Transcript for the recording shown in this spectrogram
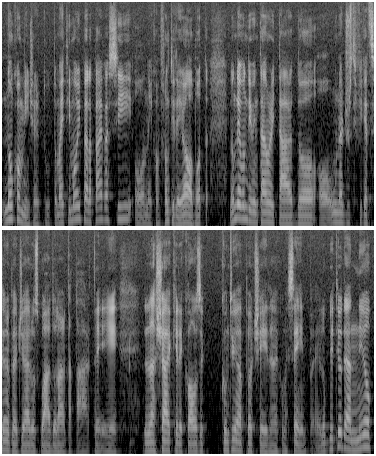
non convince del tutto, ma i timori per la privacy o nei confronti dei robot non devono diventare un ritardo o una giustificazione per girare lo sguardo dall'altra parte e lasciare che le cose continuino a procedere come sempre. L'obiettivo della neo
